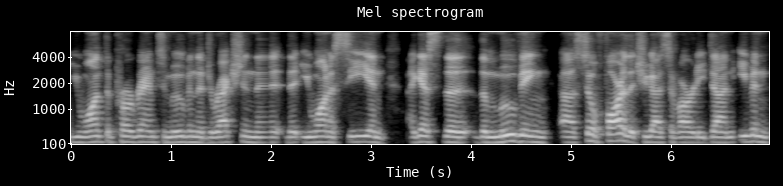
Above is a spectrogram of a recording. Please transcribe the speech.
you want the program to move in the direction that, that you want to see and i guess the the moving uh, so far that you guys have already done even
